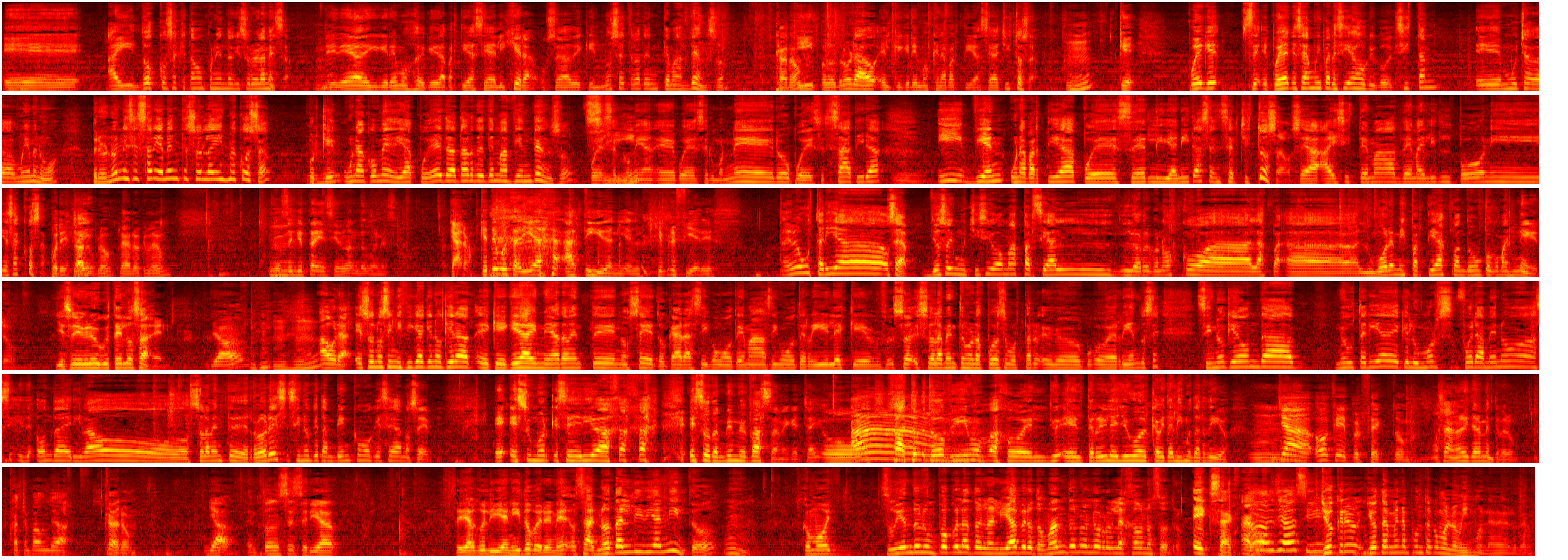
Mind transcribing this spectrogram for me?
Eh, hay dos cosas que estamos poniendo aquí sobre la mesa. La idea de que queremos de que la partida sea ligera, o sea, de que no se traten temas densos. Claro. Y por otro lado, el que queremos que la partida sea chistosa que puede que se- puede que sean muy parecidas o que coexistan eh, mucha- muy a menudo, pero no necesariamente son la misma cosa, porque una comedia puede tratar de temas bien densos, puede, ser comedia- eh, puede ser humor negro, puede ser sátira, y bien una partida puede ser livianita en ser chistosa, o sea, hay sistemas de My Little Pony y esas cosas. Por ejemplo, claro, claro. No sé qué estás insinuando con eso. Claro. ¿Qué te gustaría a ti, Daniel? ¿Qué prefieres? A mí me gustaría, o sea, yo soy muchísimo más parcial, lo reconozco a las pa- al humor en mis partidas cuando es un poco más negro. Y eso yo creo que ustedes lo saben. Ya. Ahora, eso no significa que no quiera, eh, que quiera inmediatamente, no sé, tocar así como temas así como terribles que so- solamente no las puedo soportar eh, riéndose, sino que onda, me gustaría de que el humor fuera menos así, onda derivado solamente de errores, sino que también como que sea, no sé, e- ese humor que se deriva, jaja, eso también me pasa, ¿me cachai? O, Ah. ja, to- todos vivimos bajo el, el terrible yugo del capitalismo tardío. Mm, Ya, ok, perfecto. O sea, no literalmente, pero ¿cachan para dónde va? Claro. Ya, entonces sería. Sería algo livianito, pero en. e- O sea, no tan livianito. Mm. Como subiéndole un poco la tonalidad, pero tomándonos lo relajado nosotros. Exacto. Ah, ya, sí. Yo creo, yo también apunto como lo mismo, la verdad.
